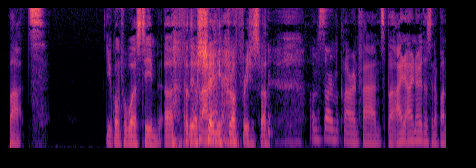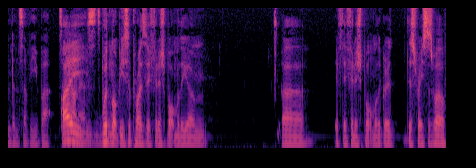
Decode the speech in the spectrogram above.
but You've gone for worst team uh, for the McLaren. Australian Grand Prix as well. I'm sorry, McLaren fans, but I I know there's an abundance of you, but to be I honest, would not be surprised if they finish bottom of the um uh if they finish bottom of the grid this race as well.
